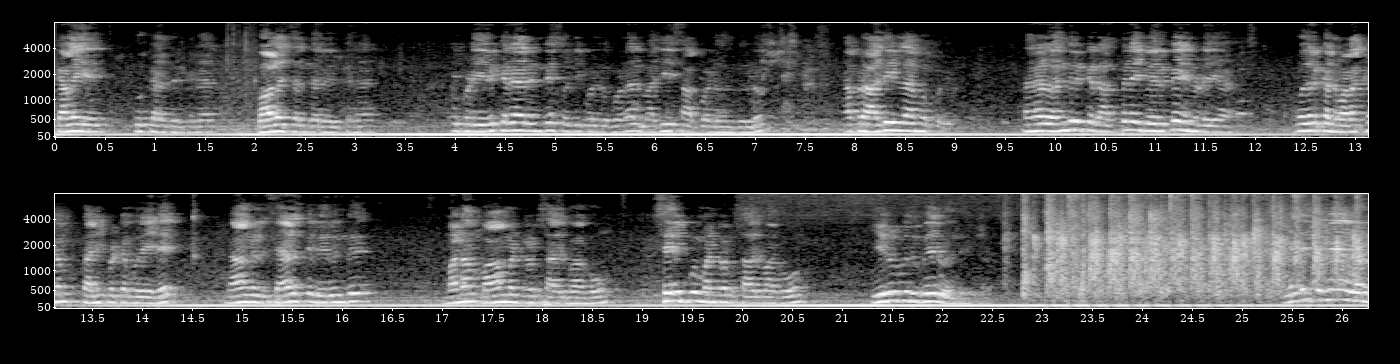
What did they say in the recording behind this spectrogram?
கலை உட்கார்ந்திருக்கிறார் பாலச்சந்தர் இருக்கிறார் இப்படி இருக்கிறார் என்றே சொல்லி கொண்டு போனால் மதிய சாப்பாடு வந்துவிடும். அப்புறம் அது இல்லாமல் போயிடும். அதனால் வந்திருக்கிற அத்தனை பேருக்கும் என்னுடைய முதற்கண் வணக்கம். தனிப்பட்ட முறையிலே நாங்கள் சேலத்தில் இருந்து மனம் மாமன்றம் சார்பாகவும் செழிப்பு மன்றம் சார்பாகவும் இருபது பேர் வந்திருக்கிறோம். எதுக்குமே ஒரு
